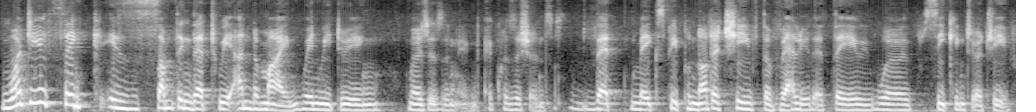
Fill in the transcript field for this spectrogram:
What do you think is something that we undermine when we're doing mergers and acquisitions that makes people not achieve the value that they were seeking to achieve?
